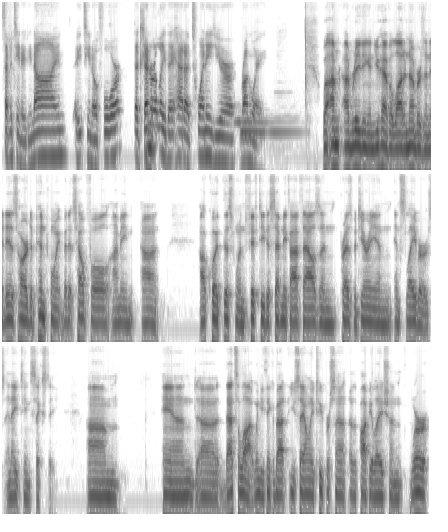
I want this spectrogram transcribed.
1789, 1804, that generally they had a 20 year runway well, I'm I'm reading, and you have a lot of numbers, and it is hard to pinpoint, but it's helpful. I mean, uh, I'll quote this one: fifty to seventy-five thousand Presbyterian enslavers in 1860, um, and uh, that's a lot when you think about. You say only two percent of the population were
